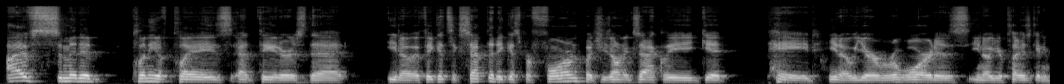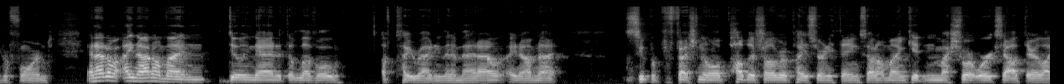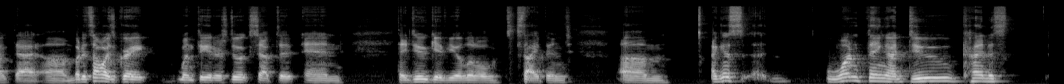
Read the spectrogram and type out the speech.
I've submitted plenty of plays at theaters that you know if it gets accepted it gets performed but you don't exactly get paid. You know your reward is you know your play is getting performed. And i don't I, I don't mind doing that at the level of playwriting that i'm at. I don't you know i'm not super professional published all over the place or anything so i don't mind getting my short works out there like that. Um, but it's always great when theaters do accept it and they do give you a little stipend. Um, I guess uh, one thing I do kind of,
